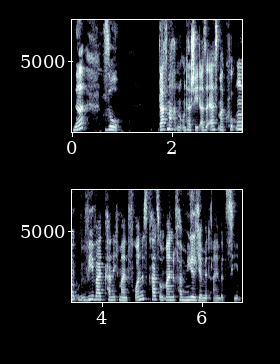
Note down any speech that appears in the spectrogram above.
Ne? So, das macht einen Unterschied. Also erstmal gucken, wie weit kann ich meinen Freundeskreis und meine Familie mit einbeziehen.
